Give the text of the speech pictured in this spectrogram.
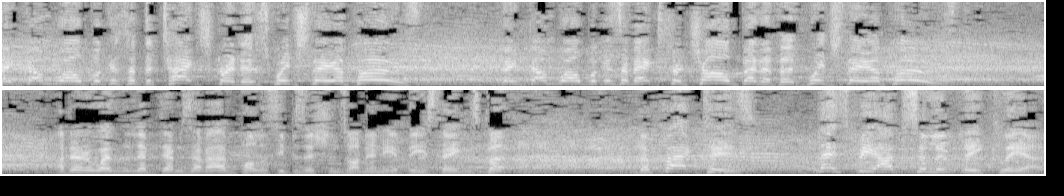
They've done well because of the tax credits which they opposed. They've done well because of extra child benefit which they opposed. I don't know whether the Lib Dems ever have policy positions on any of these things, but the fact is, let's be absolutely clear.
